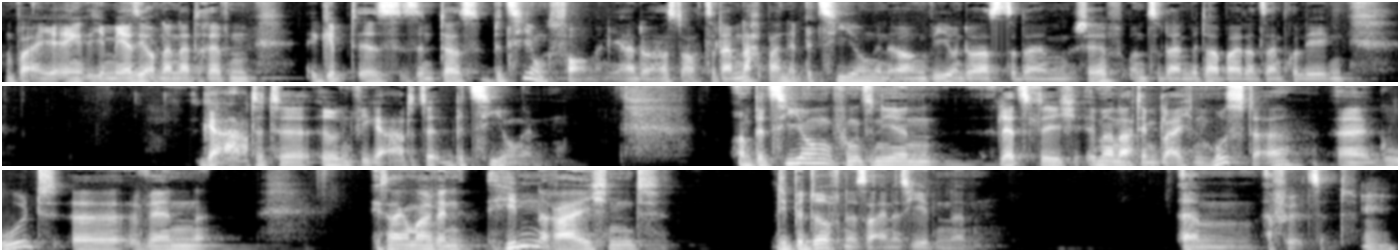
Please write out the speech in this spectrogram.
Und je, je mehr sie aufeinandertreffen, gibt es, sind das Beziehungsformen. Ja? Du hast auch zu deinem Nachbarn eine Beziehung irgendwie und du hast zu deinem Chef und zu deinem Mitarbeiter und seinem Kollegen geartete, irgendwie geartete Beziehungen. Und Beziehungen funktionieren letztlich immer nach dem gleichen Muster äh, gut, äh, wenn, ich sage mal, wenn hinreichend die Bedürfnisse eines jeden ähm, erfüllt sind. Mhm.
